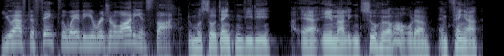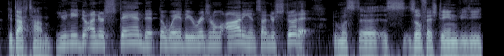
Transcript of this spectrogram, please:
You have to think the way the original audience thought. Du musst so denken, wie die ehemaligen Zuhörer oder Empfänger gedacht haben. You need to understand it the way the original audience understood it. Du musst äh, es so verstehen, wie die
